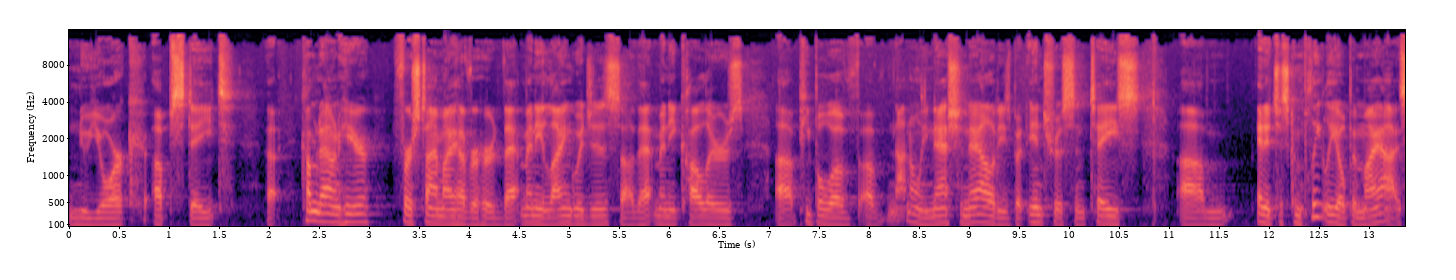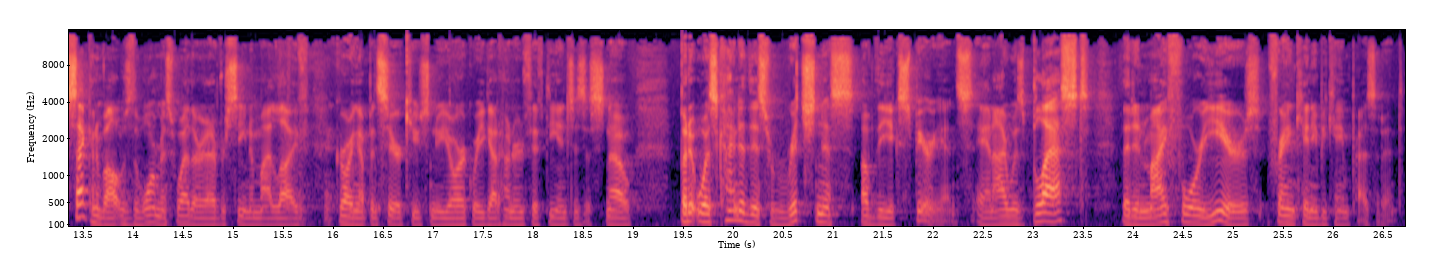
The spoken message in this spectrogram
New York, upstate. Uh, come down here, First time I ever heard that many languages, saw that many colors, uh, people of, of, not only nationalities, but interests and tastes. Um, and it just completely opened my eyes. Second of all, it was the warmest weather I'd ever seen in my life, growing up in Syracuse, New York, where you got 150 inches of snow. But it was kind of this richness of the experience. And I was blessed that in my four years, Fran Kinney became president.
